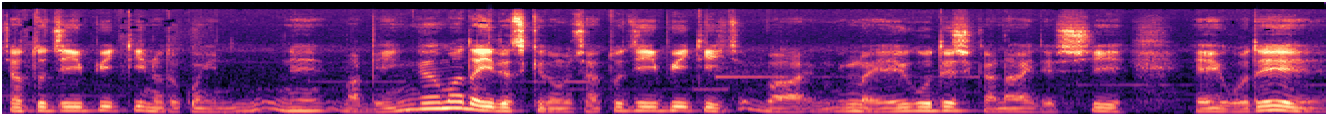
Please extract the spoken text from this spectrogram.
チャット GPT のとこにね、まあ、Bing はまだいいですけどもチャット GPT は今英語でしかないですし英語で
